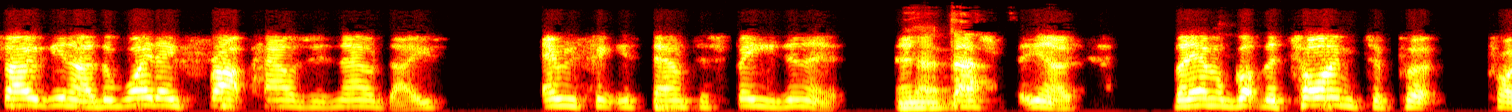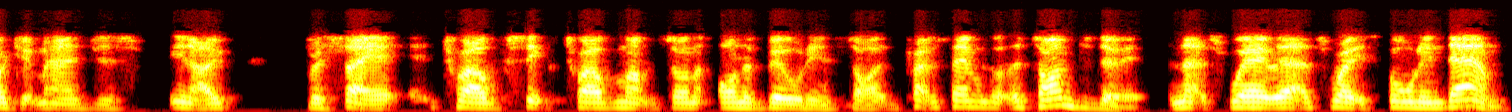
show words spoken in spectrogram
so, you know, the way they throw up houses nowadays, everything is down to speed, isn't it? And yeah, that's, you know, they haven't got the time to put project managers, you know, for say 12, 6, 12 months on, on a building site. Perhaps they haven't got the time to do it. And that's where, that's where it's falling down.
